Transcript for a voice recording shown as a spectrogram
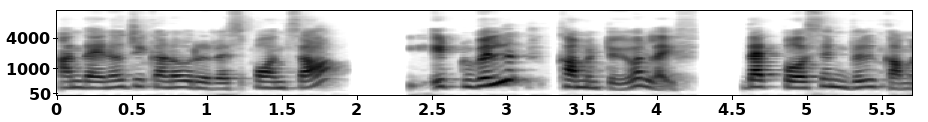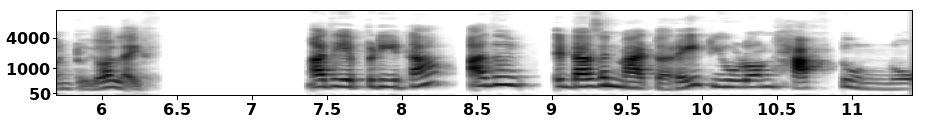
அந்த எனர்ஜிக்கான ஒரு ரெஸ்பான்ஸாக it will come into your life that person will come into your life அது எப்படின்னா அது it doesn't matter right you don't have to know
